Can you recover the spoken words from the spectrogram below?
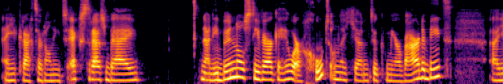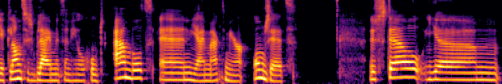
En je krijgt er dan iets extra's bij. Nou, die bundels die werken heel erg goed, omdat je natuurlijk meer waarde biedt. Uh, je klant is blij met een heel goed aanbod en jij maakt meer omzet. Dus stel je mm,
